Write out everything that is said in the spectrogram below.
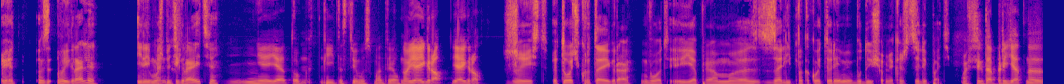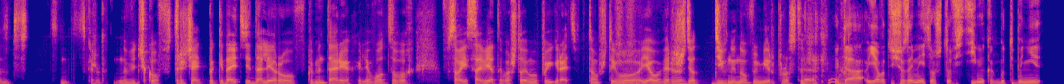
Вы играли? Или, может Конечно. быть, играете? Не, я только какие-то стримы смотрел. Но я играл, я играл. Жесть. Это очень крутая игра. Вот. И я прям э, залип на какое-то время, буду еще, мне кажется, залипать. Всегда приятно скажем так, новичков встречать, покидайте Долеру в комментариях или в отзывах в свои советы, во что ему поиграть. Потому что его, я уверен, ждет дивный новый мир просто. Да, я вот еще заметил, что в Стиме как будто бы не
